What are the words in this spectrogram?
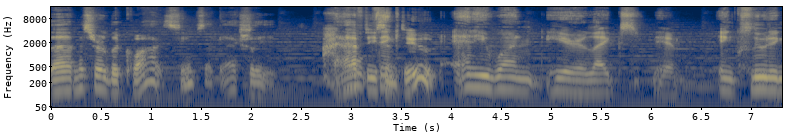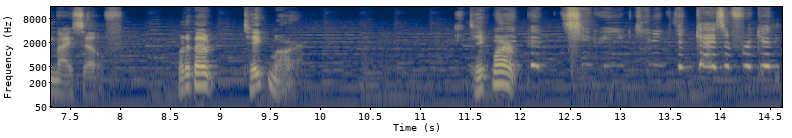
uh, Mr. Lacroix? It seems like actually a I half decent think dude. anyone here likes him, including myself. What about Tigmar? Tigmar, The guy's a freaking.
